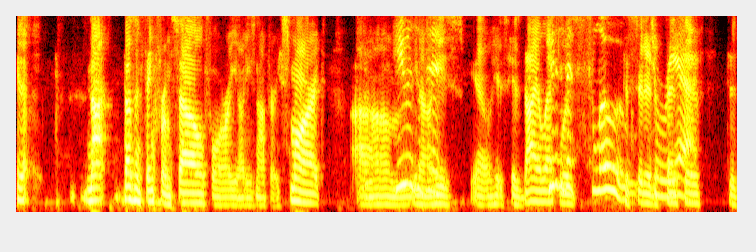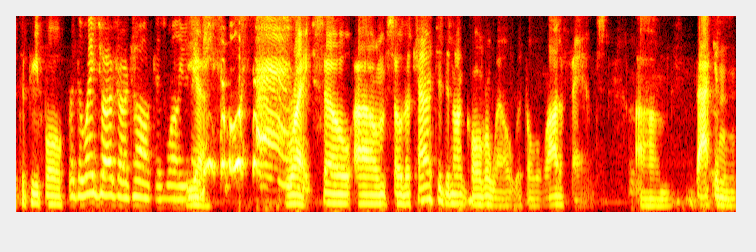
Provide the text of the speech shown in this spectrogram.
you know, not doesn't think for himself, or you know, he's not very smart. Um, He was you a know, bit- he's you know his his dialect was a bit was slow considered to offensive to, to people. But the way Jar Jar talked as well, he was Yeah. like, "Hey, samosa!" Right. So um so the character did not go over well with a lot of fans um back in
